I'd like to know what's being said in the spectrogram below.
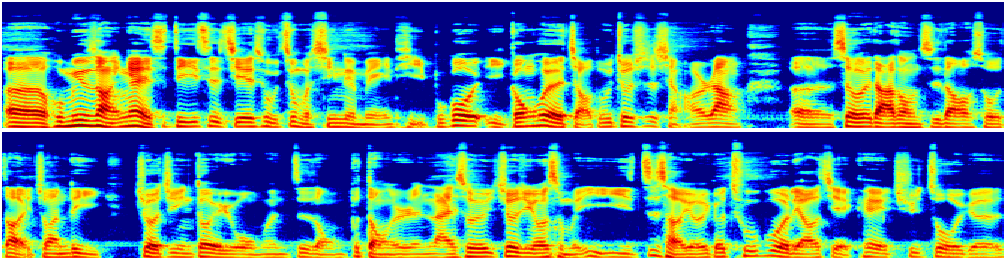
呃，胡秘书长应该也是第一次接触这么新的媒体。不过以工会的角度，就是想要让呃社会大众知道，说到底专利究竟对于我们这种不懂的人来说，究竟有什么意义？至少有一个初步的了解，可以去做一个。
